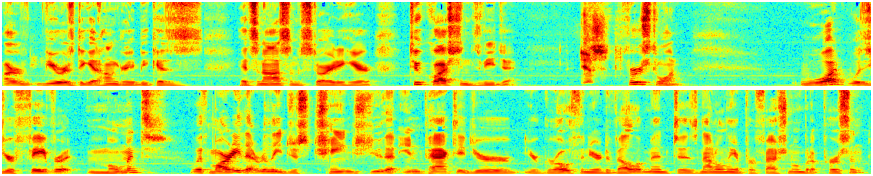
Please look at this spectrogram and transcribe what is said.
our viewers to get hungry because it's an awesome story to hear. Two questions, VJ. Yes. First one. What was your favorite moment with Marty that really just changed you, that impacted your your growth and your development as not only a professional but a person?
